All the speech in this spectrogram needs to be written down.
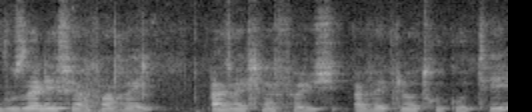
Vous allez faire pareil avec la feuille, avec l'autre côté.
